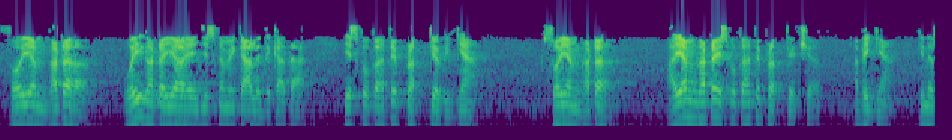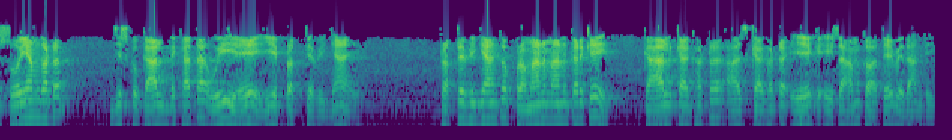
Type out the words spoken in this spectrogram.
सोयम घट, वही घट यह है जिसको मैं काल दिखाता। इसको कहते प्रत्यभिज्ञा स्वयं घट। अयम घट इसको कहते प्रत्यक्ष अभिज्ञा। किंतु स्वयं घट, जिसको काल देखा था, वही है, ये प्रत्यभिज्ञा है। प्रत्यभिज्ञा को प्रमाण मान करके काल का घट, आज का घट, एक ऐसा हम कहते हैं वेदांति।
